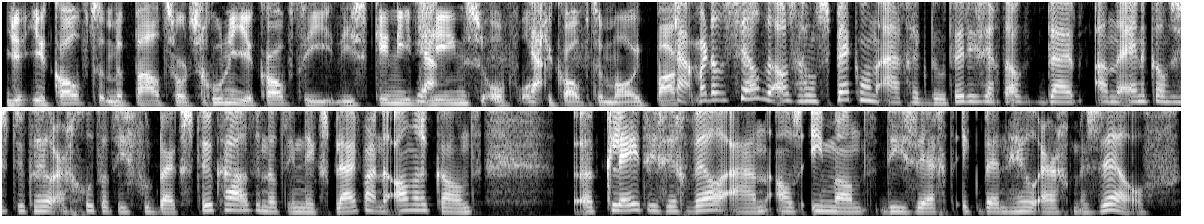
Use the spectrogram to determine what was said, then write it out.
Je, je koopt een bepaald soort schoenen. Je koopt die, die skinny jeans of, of je koopt een mooi pak. Ja, maar dat is hetzelfde als Hans Spekman eigenlijk doet. Hè. Die zegt ook, ik blijf, aan de ene kant is het natuurlijk heel erg goed... dat hij voet bij het stuk houdt en dat hij niks blijft. Maar aan de andere kant uh, kleedt hij zich wel aan als iemand die zegt... ik ben heel erg mezelf.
